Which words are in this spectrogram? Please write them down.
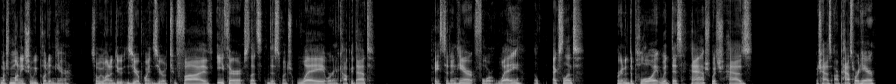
how much money should we put in here? So we want to do 0.025 ether. So that's this much wei. We're going to copy that, paste it in here for wei. Oh, excellent. We're going to deploy with this hash, which has, which has our password here.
